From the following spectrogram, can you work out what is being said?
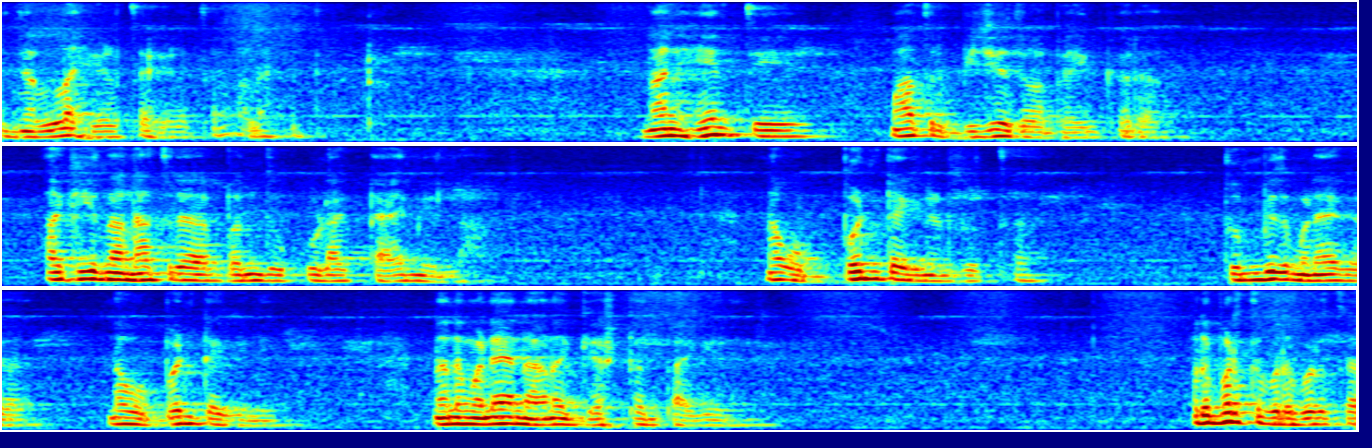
ಇದನ್ನೆಲ್ಲ ಹೇಳ್ತಾ ಹೇಳ್ತಾ ಅಳಕತ್ಬಿಟ್ರು ನಾನು ಹೆಂಡ್ತಿ, ಮಾತ್ರ ಬಿಜಿ ಅದಾವ ಭಯಂಕರ. ಆಕೆಗೆ ನನ್ನ ಹತ್ರ ಬಂದು ಕೂಡಕ್ಕೆ ಟೈಮ್ ಇಲ್ಲ. ನಾವು ಒಬ್ಬಂಟಾಗಿ ನಡೆಸುತ್ತಾ, ತುಂಬಿದ ಮನ್ಯಾಗ ನಾವು ಒಬ್ಬಂಟಾಗೀನಿ. ನನ್ನ ಮನೆ ನಾನು ಗೆಸ್ಟ್ ಅಂತ ಆಗೀನಿ. ಬರಬರ್ತಾ ಬರಬರ್ತಾ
